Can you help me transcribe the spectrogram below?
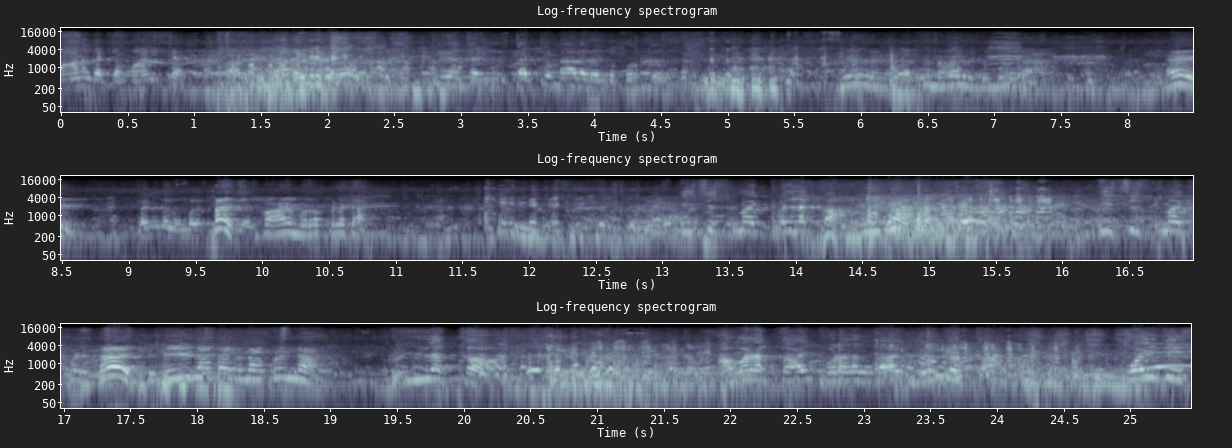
மானகட்ட மாணிக்க தட்டு, மேல ரெண்டு பொறுப்பு ஏய் பெண்கள் வாய் முறை பிள்ளைக்கா. This is my பிள்ளைக்கா. This is my பிள்ளை. டேய், நீ தான் அப்புறம் என்ன? பிள்ளைக்கா. அவரைக்காய் புடலங்காய் முருங்கைக்காய். this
